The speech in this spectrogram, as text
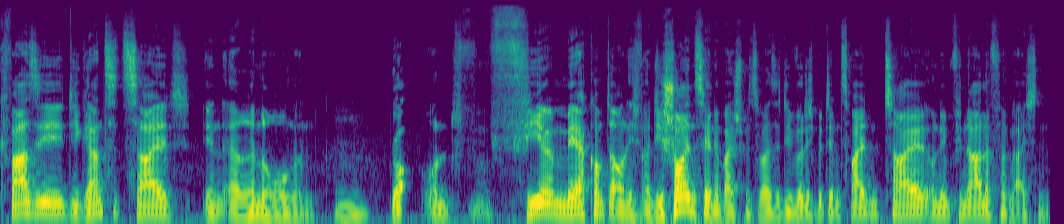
quasi die ganze Zeit in Erinnerungen. Ja. Und viel mehr kommt da auch nicht. Die Scheunenszene beispielsweise, die würde ich mit dem zweiten Teil und dem Finale vergleichen.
